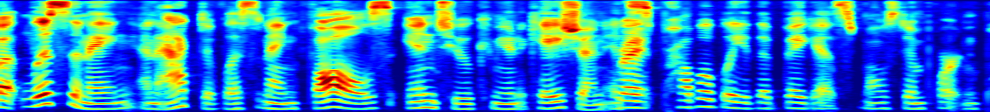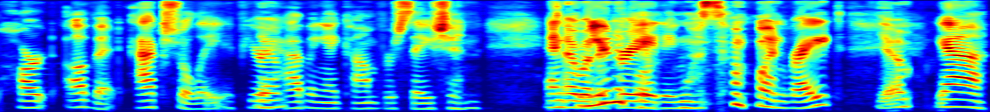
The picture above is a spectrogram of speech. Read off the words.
but listening and active listening falls into communication. It's Right. probably the biggest, most important part of it. Actually, if you're Yep. having a conversation and I communicating with someone, right? Yep. Yeah,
